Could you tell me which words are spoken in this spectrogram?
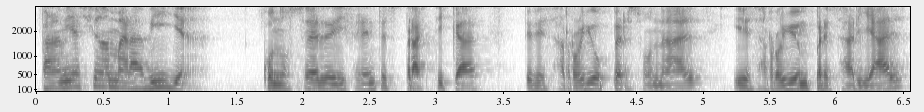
Para mí ha sido una maravilla conocer de diferentes prácticas de desarrollo personal y desarrollo empresarial.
